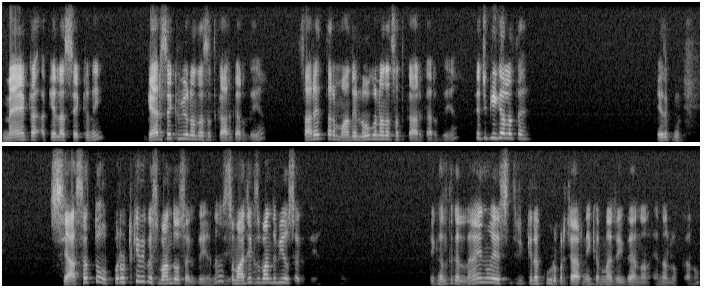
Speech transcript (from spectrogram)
ਮੈਂ ਇੱਕ ਅਕੇਲਾ ਸਿੱਖ ਨਹੀਂ ਗੈਰ ਸਿੱਖ ਵੀ ਉਹਨਾਂ ਦਾ ਸਤਿਕਾਰ ਕਰਦੇ ਆ। ਸਾਰੇ ਧਰਮਾਂ ਦੇ ਲੋਕ ਉਹਨਾਂ ਦਾ ਸਤਿਕਾਰ ਕਰਦੇ ਆ। ਇਹ ਚ ਕੀ ਗਲਤ ਹੈ? ਇਹ ਤਾਂ ਸਿਆਸਤ ਤੋਂ ਉੱਪਰ ਉੱਠ ਕੇ ਵੀ ਕੋਈ ਸੰਬੰਧ ਹੋ ਸਕਦੇ ਆ ਨਾ। ਜੀ। ਸਮਾਜਿਕ ਸੰਬੰਧ ਵੀ ਹੋ ਸਕਦੇ ਆ। ਇਹ ਗਲਤ ਗੱਲਾਂ ਹੈ ਇਹਨੂੰ ਇਸ ਤਰੀਕੇ ਦਾ ਕੂੜ ਪ੍ਰਚਾਰ ਨਹੀਂ ਕਰਨਾ ਚਾਹੀਦਾ ਇਹਨਾਂ ਇਹਨਾਂ ਲੋਕਾਂ ਨੂੰ।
